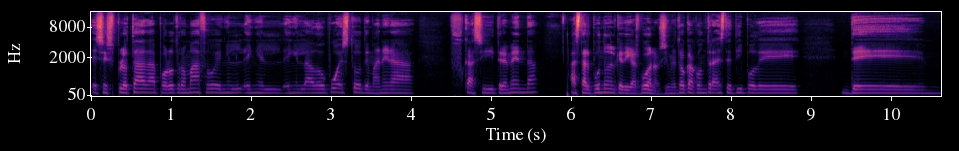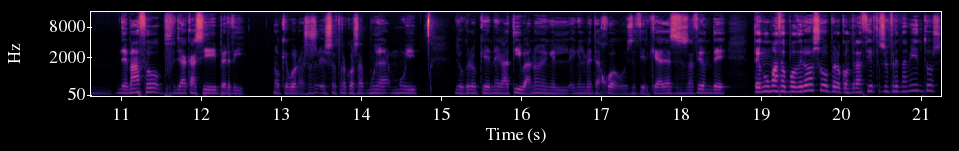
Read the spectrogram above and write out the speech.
es explotada por otro mazo en el, en el, en el lado opuesto de manera casi tremenda, hasta el punto en el que digas, bueno, si me toca contra este tipo de, de, de mazo, ya casi perdí. No, que bueno, eso es otra cosa muy, muy yo creo que negativa ¿no? en, el, en el metajuego. Es decir, que haya esa sensación de tengo un mazo poderoso, pero contra ciertos enfrentamientos,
